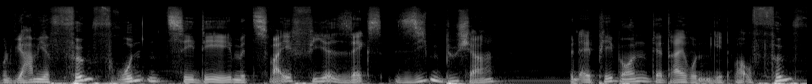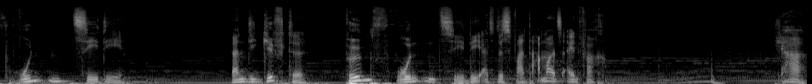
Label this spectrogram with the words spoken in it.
Und wir haben hier fünf Runden CD mit zwei, vier, sechs, sieben Bücher. Ein LP-Born, der drei Runden geht. Aber auf fünf Runden CD. Dann die Gifte. Fünf Runden CD. Also das war damals einfach... Ja,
